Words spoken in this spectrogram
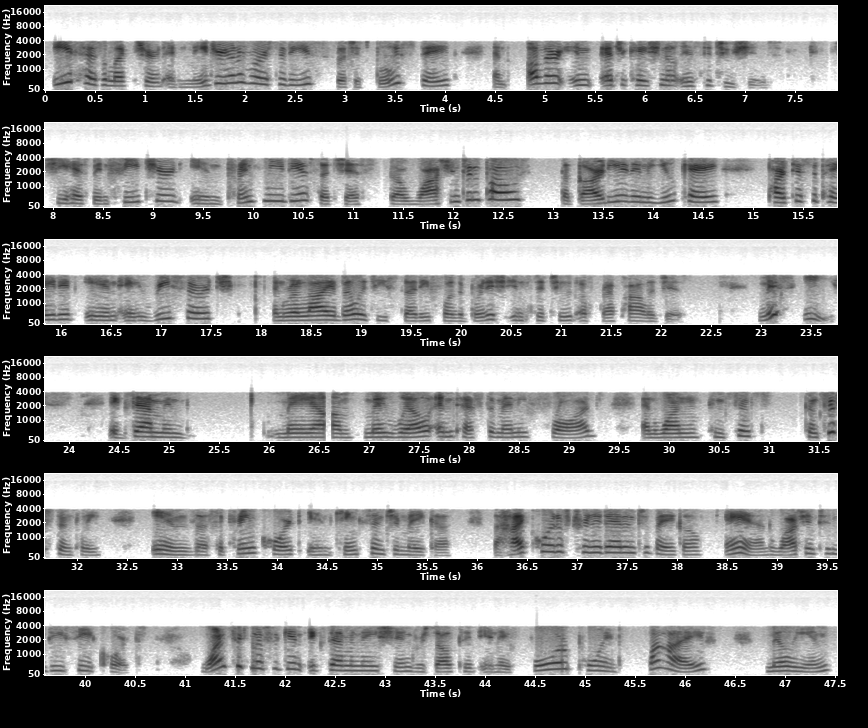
Eve has lectured at major universities such as Bowie State and other in educational institutions. She has been featured in print media such as the Washington Post, The Guardian in the UK, participated in a research and reliability study for the British Institute of Graphologists. Miss East examined may um, may well and testimony frauds and won consist- consistently in the Supreme Court in Kingston, Jamaica, the High Court of Trinidad and Tobago, and Washington D.C. courts. One significant examination resulted in a 4.5 million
